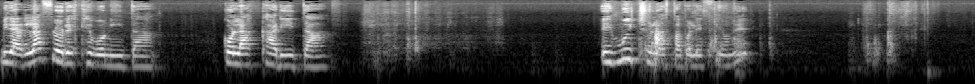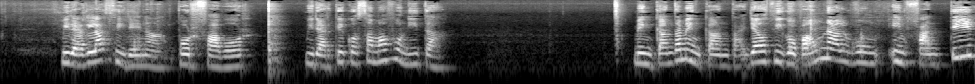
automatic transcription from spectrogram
Mirad las flores qué bonita, con las caritas. Es muy chula esta colección, ¿eh? Mirad la sirena, por favor. Mirad qué cosa más bonita. Me encanta, me encanta. Ya os digo, para un álbum infantil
